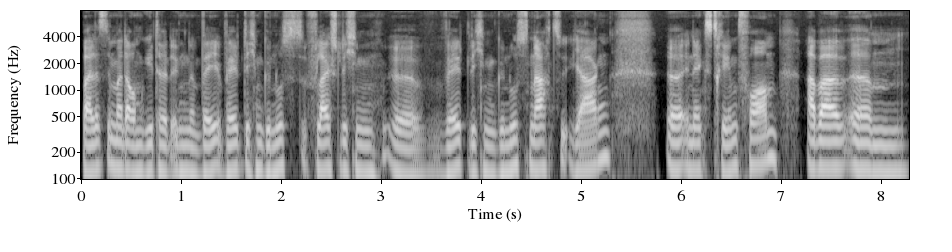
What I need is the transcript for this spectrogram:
weil es immer darum geht, halt irgendeinem weltlichen Genuss, fleischlichen, äh, weltlichen Genuss nachzujagen, äh, in Extremform. Aber ähm,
